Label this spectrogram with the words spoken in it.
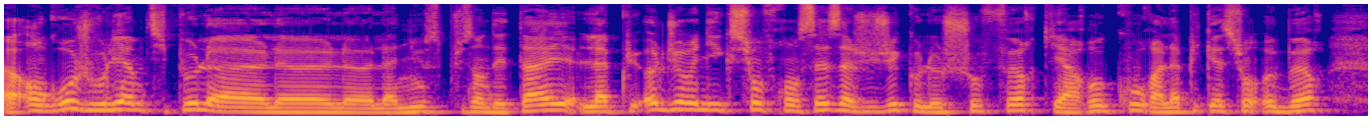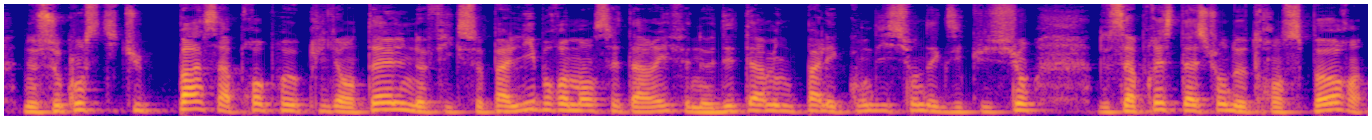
Euh, en gros, je vous lis un petit peu la, news plus en détail. La plus haute juridiction française a jugé que le chauffeur qui a recours à l'application Uber ne se constitue pas sa propre clientèle, ne fixe pas librement ses tarifs et ne détermine pas les conditions d'exécution de sa prestation de transport.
